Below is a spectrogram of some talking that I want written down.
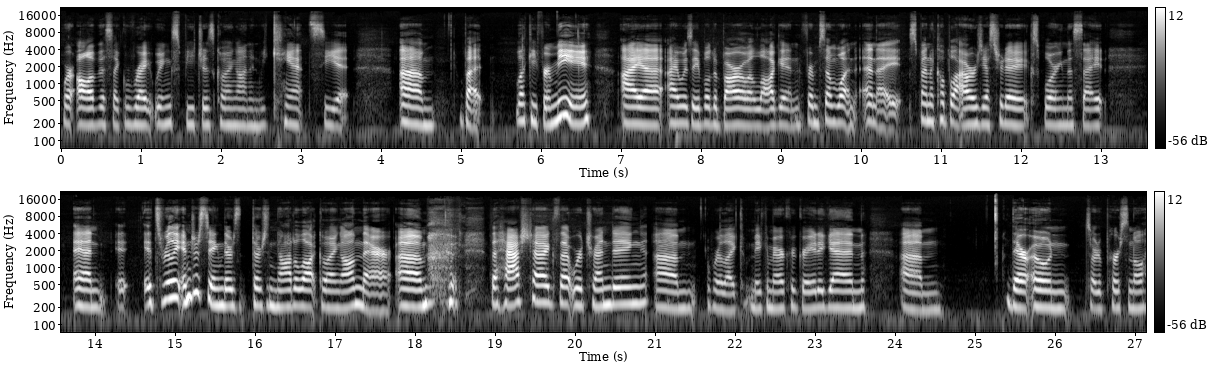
where all of this like right wing speech is going on and we can't see it. Um, but lucky for me, I uh, I was able to borrow a login from someone, and I spent a couple hours yesterday exploring the site. And it, it's really interesting. There's there's not a lot going on there. Um, the hashtags that were trending um, were like "Make America Great Again," um, their own sort of personal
